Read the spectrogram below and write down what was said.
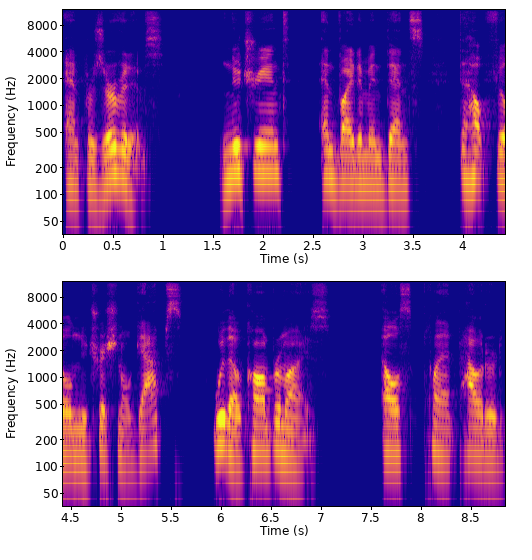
and preservatives. Nutrient and vitamin dense to help fill nutritional gaps without compromise. Else plant powdered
